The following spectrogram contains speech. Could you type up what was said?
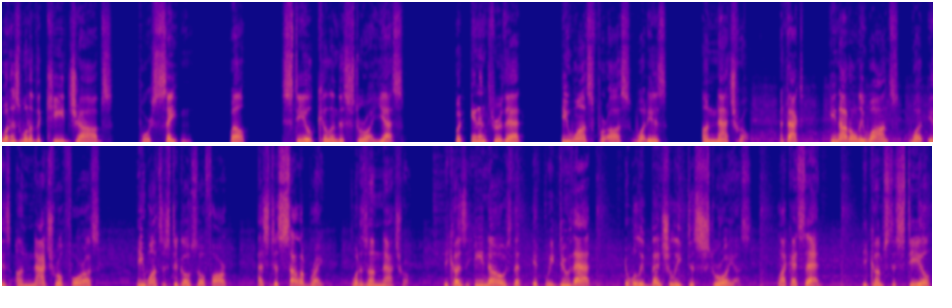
What is one of the key jobs for Satan? Well, steal, kill, and destroy, yes. But in and through that, he wants for us what is unnatural. In fact, he not only wants what is unnatural for us, he wants us to go so far as to celebrate what is unnatural. Because he knows that if we do that, it will eventually destroy us. Like I said, he comes to steal,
